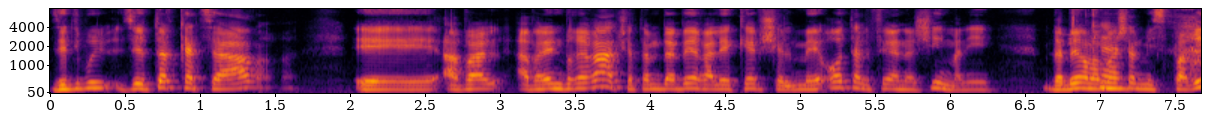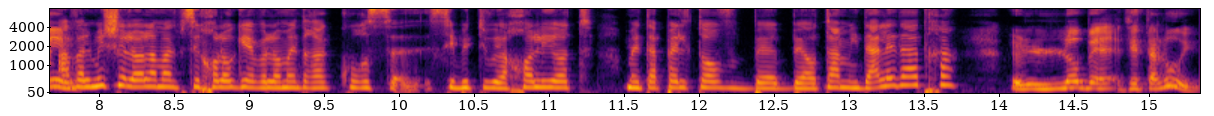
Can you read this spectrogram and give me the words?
זה, טיפול, זה יותר קצר, אה, אבל, אבל אין ברירה, כשאתה מדבר על היקף של מאות אלפי אנשים, אני מדבר ממש כן. על מספרים. אבל מי שלא למד פסיכולוגיה ולומד רק קורס CBT, הוא יכול להיות מטפל טוב באותה מידה לדעתך? לא, זה תלוי,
